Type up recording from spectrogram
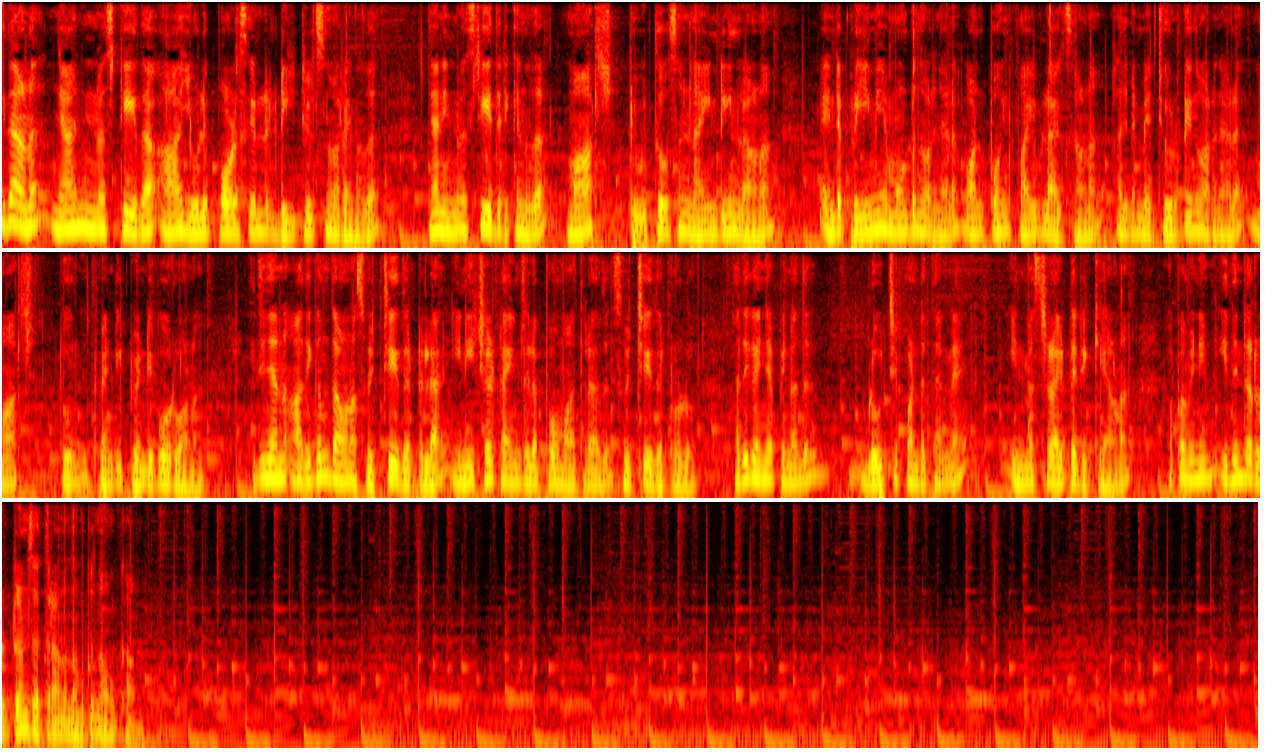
ഇതാണ് ഞാൻ ഇൻവെസ്റ്റ് ചെയ്ത ആ യൂണിറ്റ് പോളിസിയുടെ ഡീറ്റെയിൽസ് എന്ന് പറയുന്നത്. ഞാൻ ഇൻവെസ്റ്റ് ചെയ്തിരിക്കുന്നത് മാർച്ച് ടു തൗസൻഡ് നയന്റീനിലാണ് എന്റെ പ്രീമിയം എമൗണ്ട് എന്ന് പറഞ്ഞാൽ വൺ പോയിന്റ് ഫൈവ് ലാക്സ് ആണ്. അതിന്റെ മെച്യൂരിറ്റി എന്ന് പറഞ്ഞാൽ മാർച്ച് ടു ട്വന്റി ട്വന്റി ഫോറുമാണ് ഇത് ഞാൻ അധികം തവണ സ്വിച്ച് ചെയ്തിട്ടില്ല. ഇനീഷ്യൽ ടൈംസിലെപ്പോൾ മാത്രമേ അത് സ്വിച്ച് ചെയ്തിട്ടുള്ളൂ. അത് കഴിഞ്ഞാൽ പിന്നെ അത് ബ്ലൂ ചിപ്പ് ഫണ്ട് തന്നെ ഇൻവെസ്റ്റഡ് ആയിട്ട് ഇരിക്കുകയാണ്. അപ്പം ഇനി ഇതിന്റെ റിട്ടേൺസ് എത്രയാണെന്ന് നമുക്ക് നോക്കാം.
